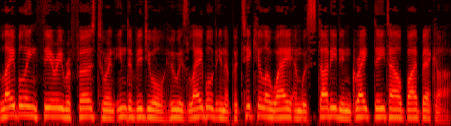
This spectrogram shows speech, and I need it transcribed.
Labeling theory refers to an individual who is labeled in a particular way and was studied in great detail by Becker.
